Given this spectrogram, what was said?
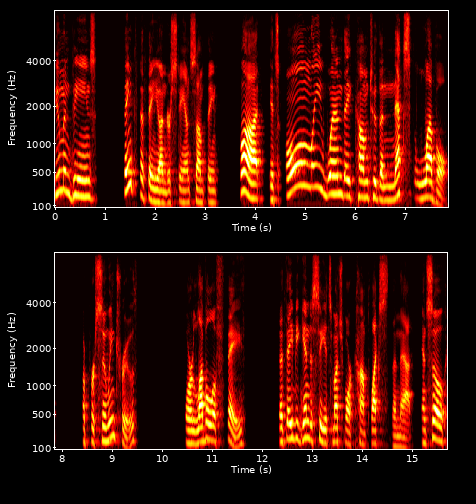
Human beings think that they understand something, but it's only when they come to the next level of pursuing truth or level of faith that they begin to see it's much more complex than that. And so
